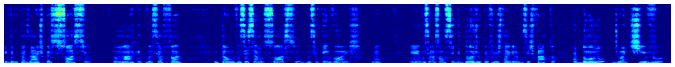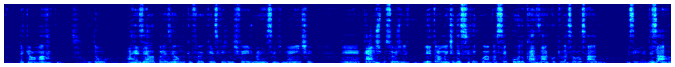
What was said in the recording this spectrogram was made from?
entre muitas aspas, sócio de uma marca que você é fã. Então, você sendo sócio, você tem voz. Né? É, você não é só um seguidor de um perfil do Instagram, você de fato é dono de um ativo daquela marca. Então, a reserva, por exemplo, que foi o que a gente fez mais recentemente, é, cara, as pessoas literalmente decidem qual vai ser a cor do casaco que vai ser lançado. Assim, é bizarro.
